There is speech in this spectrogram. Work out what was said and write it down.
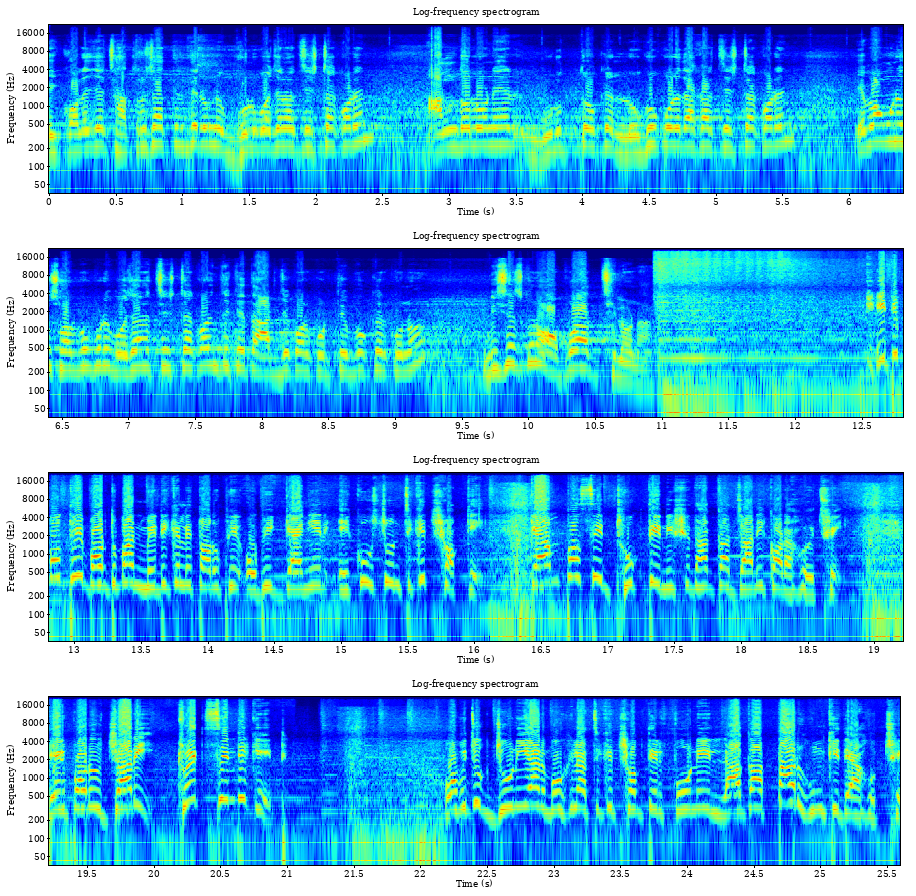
এই কলেজের ছাত্রছাত্রীদের উনি ভুল বোঝানোর চেষ্টা করেন, আন্দোলনের গুরুত্বকে লঘু করে দেখার চেষ্টা করেন এবং উনি সর্বোপরি বোঝানোর চেষ্টা করেন যে এতে আর্যকর কর্তৃপক্ষের কোনো বিশেষ কোনো অপরাধ ছিল না। ইতিমধ্যে বর্ধমান মেডিকেলের তরফে অভিজ্ঞানের একুশ জন চিকিৎসককে ক্যাম্পাসে ঢুকতে নিষেধাজ্ঞা জারি করা হয়েছে। এরপরও জারি ট্রেড সিন্ডিকেট। অভিযোগ জুনিয়র মহিলা চিকিৎসকদের ফোনে লাগাতার হুমকি দেওয়া হচ্ছে।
